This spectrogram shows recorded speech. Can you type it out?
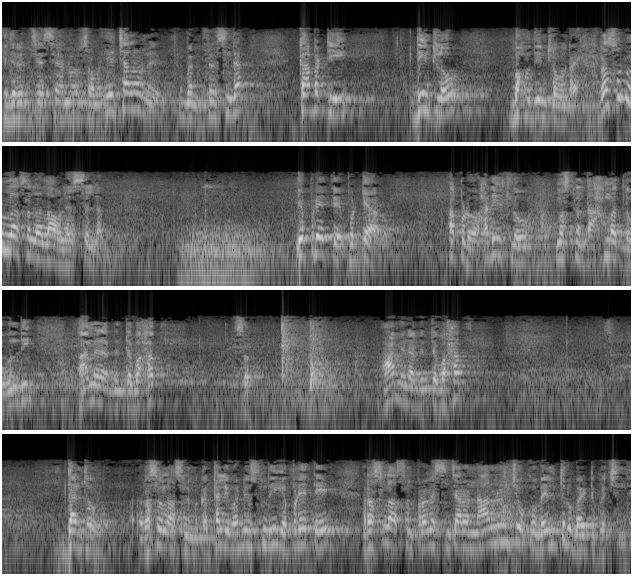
హిజరత్ చేశాను సోమ చాలా ఉన్నాయి. మనకు తెలిసిందా? కాబట్టి దీంట్లో బహు దీంట్లో ఉన్నాయి. రసూలుల్లా సల్లల్లాహు అలైహి వసల్లం ఎప్పుడైతే పుట్టారో అప్పుడు హదీస్లో ముస్నద్ అహ్మద్లో ఉంది. Amina bint Wahb. So Amina bint Wahb. దాంతో రసూలాసనం యొక్క తల్లి వర్ణిస్తుంది. ఎప్పుడైతే రసూలాసనం ప్రవేశించారో నాలుగు నుంచి ఒక వెలుతురు బయటకు వచ్చింది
